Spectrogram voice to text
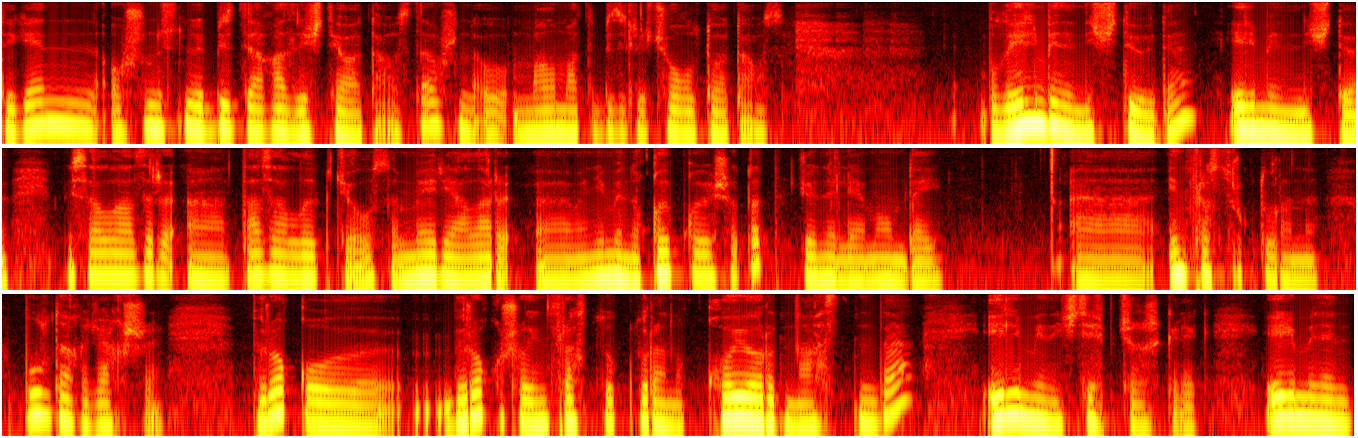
деген ошонун үстүндө биз дагы азыр иштеп атабыз да. Ошондо маалыматты биз деле чогултуп атабыз бул эл менен иштөө да эл менен иштөө. Мисалы азыр тазалык же болбосо мэрия алар немени коюп коюшуп атат жөн эле моундай инфраструктураны. Бул дагы жакшы. Бирок бирок ошол инфраструктураны коердун астында эл менен иштешип чыгыш керек. Эл менен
